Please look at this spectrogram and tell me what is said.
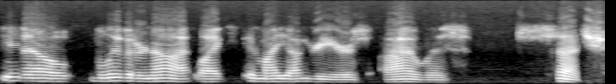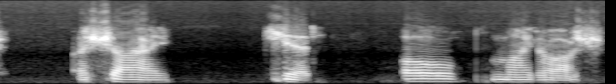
you know believe it or not like in my younger years i was such a shy kid. Oh my gosh,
